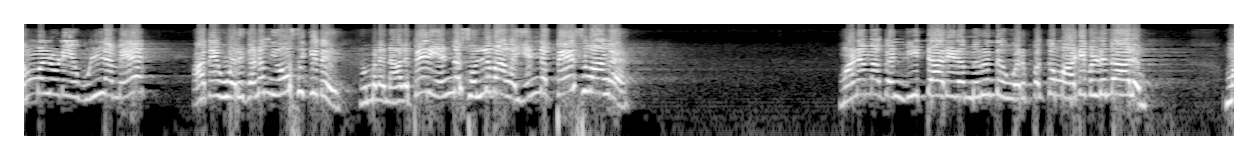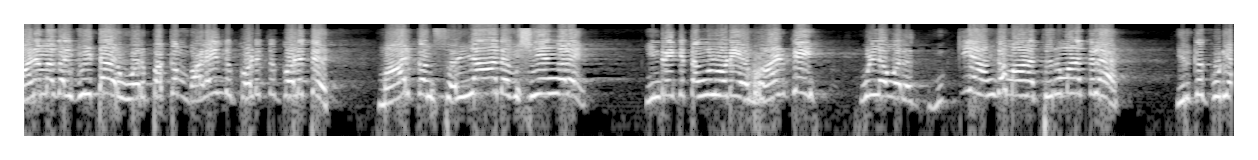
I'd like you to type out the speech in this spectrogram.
நம்மளுடைய உள்ளமே அதை ஒரு கணம் யோசிக்குது. நம்மள நாலு பேர் என்ன சொல்லுவாங்க என்ன பேசுவாங்க? மணமகன் வீட்டாரிடம் இருந்து ஒரு பக்கம் அடி விழுந்தாலும் மணமகள் வீட்டார் ஒரு பக்கம் வளைந்து கொடுத்து கொடுத்து மார்க்கம் சொல்லாத விஷயங்களை இன்றைக்கு தங்களுடைய வாழ்க்கை உள்ள ஒரு முக்கிய அங்கமான திருமணத்துல இருக்கக்கூடிய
